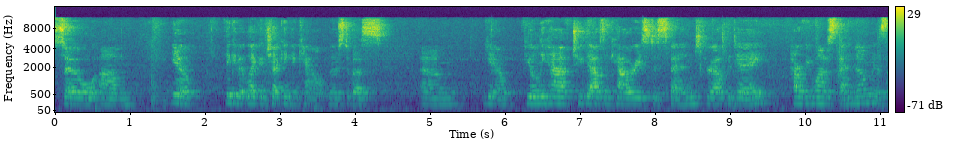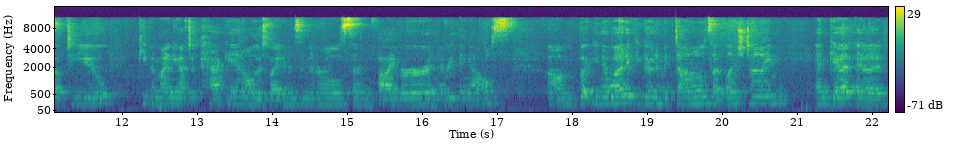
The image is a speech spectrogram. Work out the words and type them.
So, um, you know, think of it like a checking account. Most of us, um, you know, if you only have 2,000 calories to spend throughout the day, however you want to spend them is up to you. Keep in mind you have to pack in all those vitamins and minerals and fiber and everything else. Um, but you know what? If you go to McDonald's at lunchtime and get a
